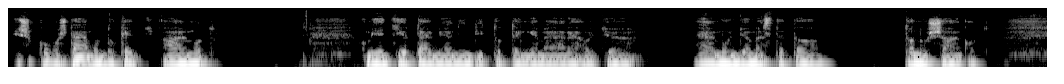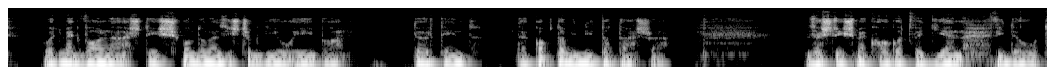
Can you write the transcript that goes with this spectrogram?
És akkor most elmondok egy álmot, ami egyértelműen indított engem erre, hogy elmondjam ezt a tanúságot, vagy megvallást is. Mondom, ez is csak dióhéjba történt, de kaptam indítatásra. Az este is meghallgatva egy ilyen videót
